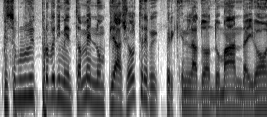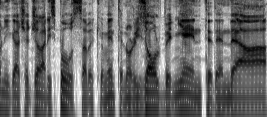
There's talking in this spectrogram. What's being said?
questo provvedimento a me non piace, oltre perché nella domanda ironica c'è già la risposta, perché ovviamente non risolve niente, tende a,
